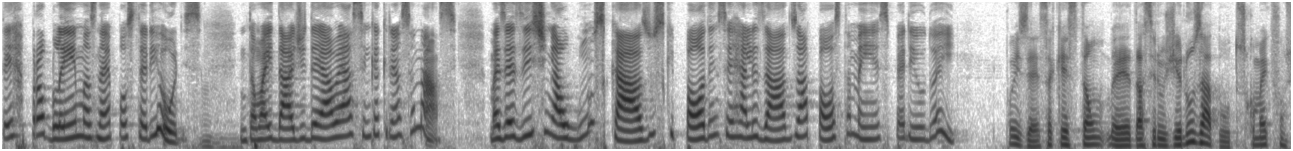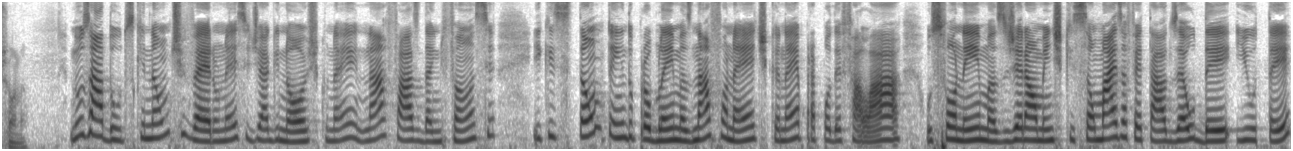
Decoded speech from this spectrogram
ter problemas né, posteriores. Uhum. Então, a idade ideal é assim que a criança nasce. Mas existem alguns casos que podem ser realizados após também esse período aí. Pois é, essa questão é, da cirurgia nos adultos, como é que funciona? Nos adultos que não tiveram nesse diagnóstico né, na fase da infância e que estão tendo problemas na fonética né, para poder falar, os fonemas geralmente que são mais afetados é o D e o T.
